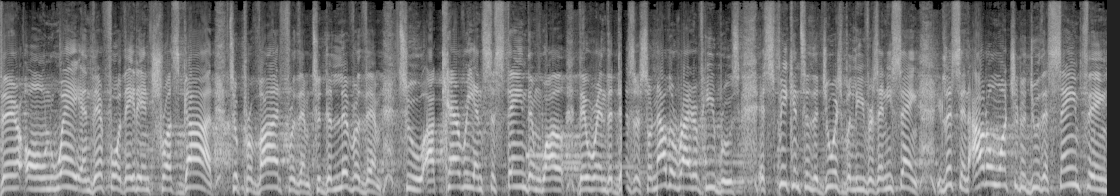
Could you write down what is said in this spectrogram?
their own way. And therefore, they didn't trust God to provide for them, to deliver them, to uh, carry and sustain them while they were in the desert. So now the writer of Hebrews is speaking to the Jewish believers and he's saying, Listen, I don't want you to do the same thing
